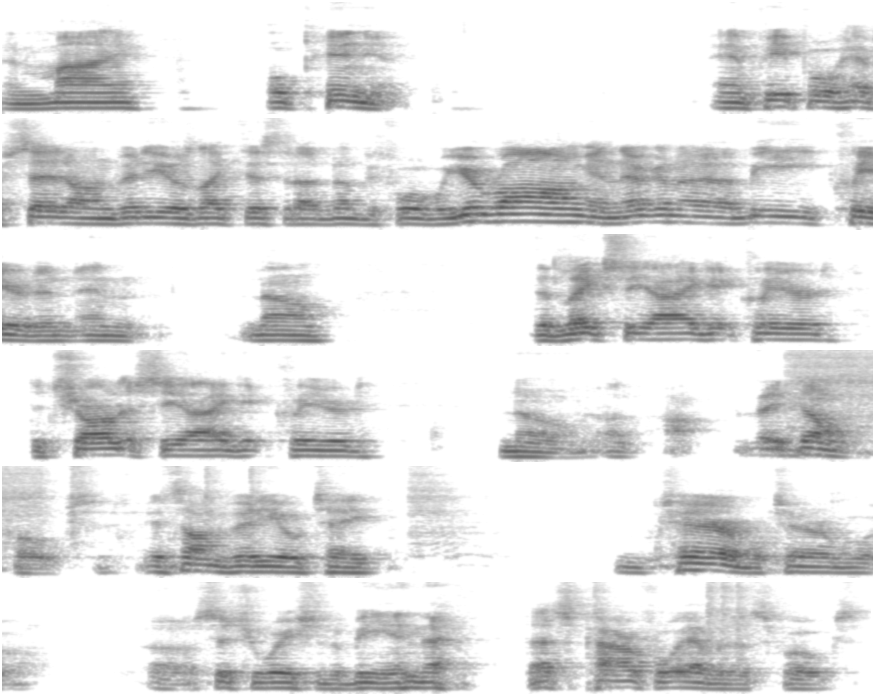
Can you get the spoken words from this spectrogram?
in my opinion. And people have said on videos like this that I've done before, well, you're wrong and they're going to be cleared. And, and no. Did Lake CI get cleared? Did Charlotte CI get cleared? No. Uh, uh, they don't, folks. It's on videotape. Terrible, terrible uh, situation to be in. That That's powerful evidence, folks.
